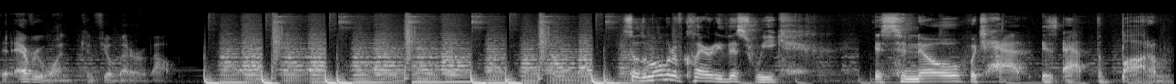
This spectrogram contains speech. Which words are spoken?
that everyone can feel better about. So, the moment of clarity this week is to know which hat is at the bottom.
